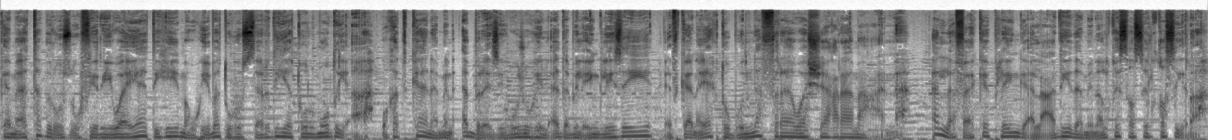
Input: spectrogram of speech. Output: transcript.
كما تبرز في رواياته موهبته السردية المضيئة وقد كان من أبرز وجوه الأدب الإنجليزي إذ كان يكتب النثر والشعر معا. ألف كيبلينغ العديد من القصص القصيرة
